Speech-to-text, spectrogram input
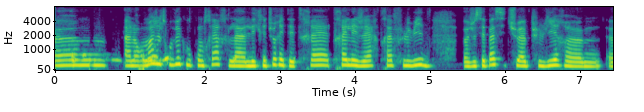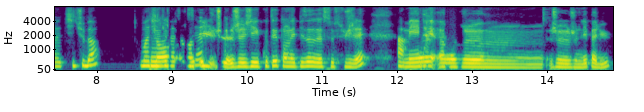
Euh, alors moi j'ai trouvé qu'au contraire l'écriture était très très légère, très fluide. Euh, je ne sais pas si tu as pu lire euh, euh, Tituba. Moi, non, j'ai écouté ton épisode à ce sujet, ah. mais je, je, ne l'ai pas lu.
